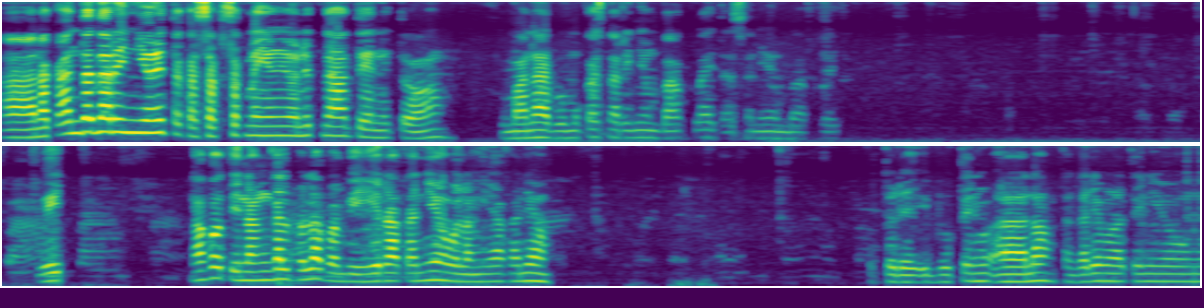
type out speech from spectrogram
Uh, nakaanda na rin yung unit, nakasaksak na yung unit natin. Ito, kumana, bumukas na rin yung backlight. Asan yung backlight? Wait. Nako, tinanggal pala. Pambihira ka niyo. Walang iya ka niyo. Ito ibutin mo, ano, tanggalin mo natin yung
